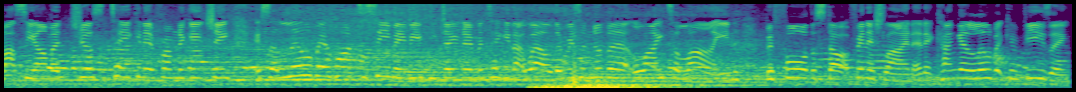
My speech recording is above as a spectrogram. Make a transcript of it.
Matsuyama just taking it from Noguchi. It's a little bit hard to see maybe if you don't know Motegi that well. There is another lighter line before the start finish line and it can get a little bit confusing.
